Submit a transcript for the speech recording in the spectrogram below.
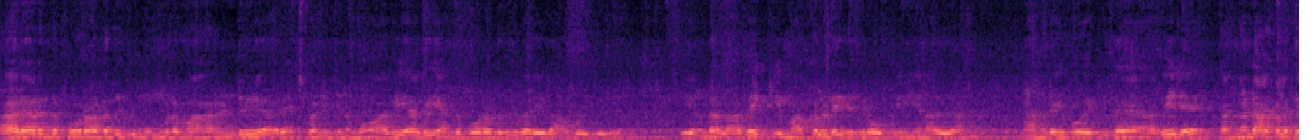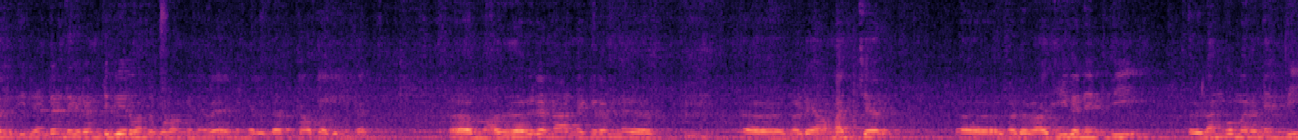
யார் யார் இந்த போராட்டத்துக்கு மும்முரமாக நின்று அரேஞ்ச் பண்ணிக்கணுமோ அவையாலேயே அந்த போராட்டத்துக்கு வரையிலாமல் போயிடுது ஏனென்றால் அவைக்கு மக்களிடையே இருக்கிற ஒப்பீனியன் அதுதான். நான் இடையே அவையில் அவையில தங்கண்ட ஆக்களை செலுத்திட்டேன் இன்றைக்கு ரெண்டு பேர் வந்து குழம்பினவை. நீங்கள் எல்லாரும் காப்பாற்றுங்க அது தவிர நான் நினைக்கிறேன் என்னுடைய எங்களுடைய அமைச்சர் என்னுடைய எங்களுடைய ராஜீவன் எம்பி இளங்குமரன் எம்பி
